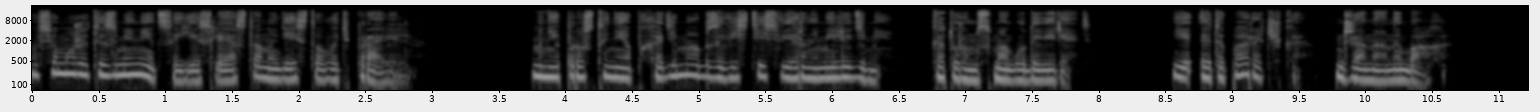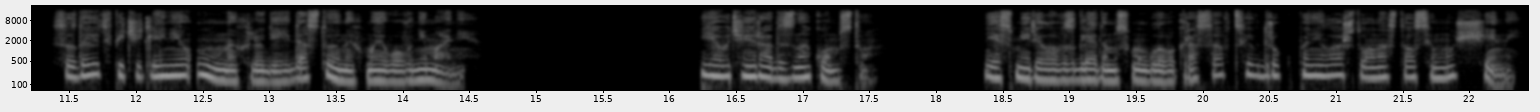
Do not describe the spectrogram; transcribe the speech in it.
Но все может измениться, если я стану действовать правильно. Мне просто необходимо обзавестись верными людьми, которым смогу доверять. И эта парочка, Джанан и Баха, создает впечатление умных людей, достойных моего внимания. Я очень рада знакомству. Я смерила взглядом смуглого красавца и вдруг поняла, что он остался мужчиной,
